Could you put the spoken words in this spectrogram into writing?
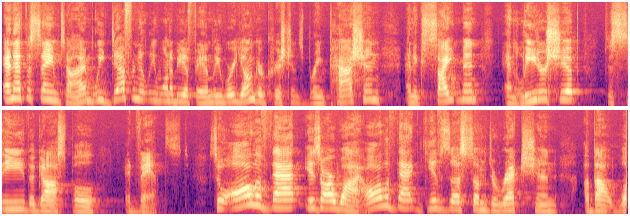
And at the same time, we definitely want to be a family where younger Christians bring passion and excitement and leadership to see the gospel advanced. So, all of that is our why. All of that gives us some direction about what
